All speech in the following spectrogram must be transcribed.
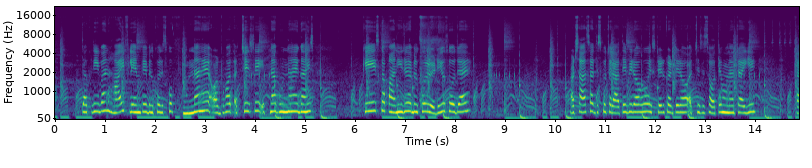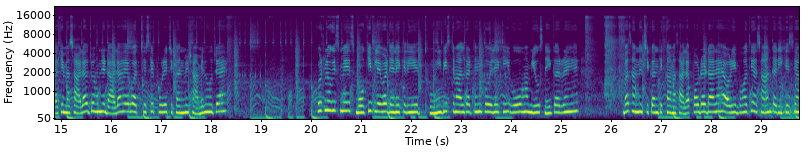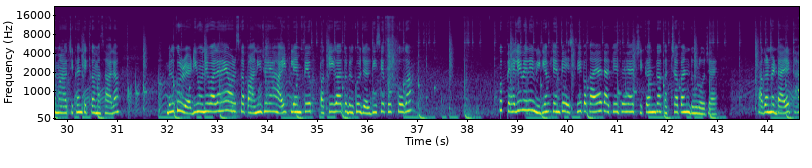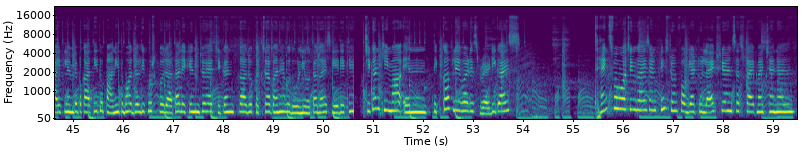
तकरीबन हाई फ्लेम पे बिल्कुल इसको भूनना है और बहुत अच्छे से इतना भूनना है गाइस कि इसका पानी जो है बिल्कुल रिड्यूस हो जाए। और साथ साथ इसको चलाते भी रहो स्टर करते रहो, अच्छे से सौते होना चाहिए, ताकि मसाला जो हमने डाला है वो अच्छे से पूरे चिकन में शामिल हो जाए। कुछ लोग इसमें स्मोकी फ्लेवर देने के लिए धूनी भी इस्तेमाल करते हैं कोयले की, वो हम यूज़ नहीं कर रहे हैं। बस हमने चिकन टिक्का मसाला पाउडर डाला है और ये बहुत ही आसान तरीके से हमारा चिकन टिक्का मसाला बिल्कुल रेडी होने वाला है और इसका पानी जो है हाई फ्लेम पे पकेगा तो बिल्कुल जल्दी से खुश्क होगा। तो पहले मैंने मीडियम फ्लेम पे इसलिए पकाया ताकि जो है चिकन का कच्चापन दूर हो जाए। अगर मैं डायरेक्ट हाई फ्लेम पे पकाती तो पानी तो बहुत जल्दी खुश्क हो जाता, लेकिन जो है चिकन का जो कच्चापन है वो दूर नहीं होता। गाइस ये देखें। Chicken keema in tikka flavour is ready guys Thanks for watching guys and please don't forget to like, share and subscribe my channel.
